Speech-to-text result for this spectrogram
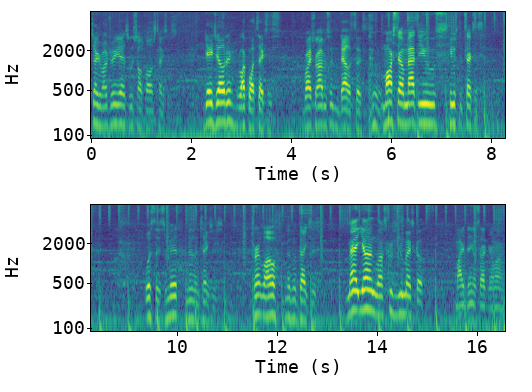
Jacob Rodriguez, Wichita Falls, Texas. Gage Elder, Rockwall, Texas. Bryce Robinson, Dallas, Texas. Marcel Matthews, Houston, Texas. Wesley Smith, Midland, Texas. Trent Lowe, Midland, Texas. Matt Young, Las Cruces, New Mexico. Mike Dingle, South Carolina.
